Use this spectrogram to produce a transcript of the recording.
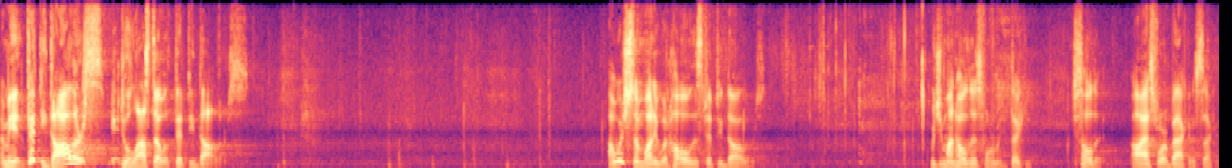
I mean, $50? You can do a lot of stuff with $50. I wish somebody would hold this $50. Would you mind holding this for me? Thank you. Just hold it. I'll ask for it back in a second.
